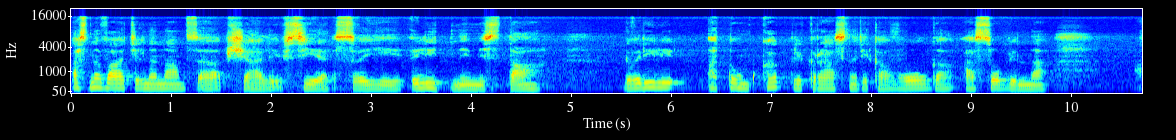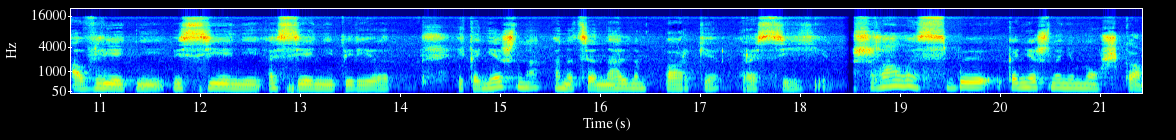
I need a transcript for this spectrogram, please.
Основательно нам сообщали все свои элитные места. Говорили о том, как прекрасна река Волга, особенно в летний, весенний, осенний период. И, конечно, о национальном парке России. Желалось бы, конечно, немножко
